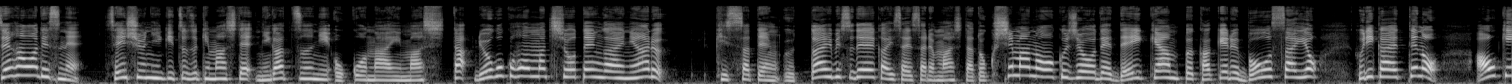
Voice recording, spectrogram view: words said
前半はですね先週に引き続きまして2月に行いました両国本町商店街にある喫茶店ウッドアイビスで開催されました徳島の屋上でデイキャンプ×防災を振り返っての青木委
